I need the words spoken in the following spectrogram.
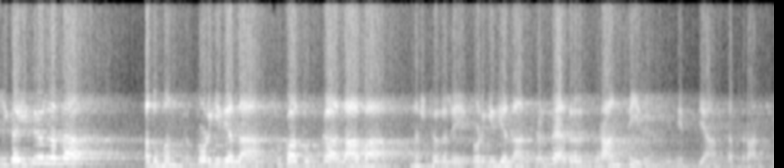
ಈಗ ಇದರಲ್ಲೆಲ್ಲ ಅದು ಮನಸ್ಸು ತೊಡಗಿದೆಯಲ್ಲ, ಸುಖ, ದುಃಖ, ಲಾಭ, ನಷ್ಟದಲ್ಲಿ ತೊಡಗಿದೆಯಲ್ಲ ಅಂತ ಹೇಳಿದ್ರೆ ಅದರ ಭ್ರಾಂತಿ ಇದೆ ನಿತ್ಯ ಅಂತ ಭ್ರಾಂತಿ.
